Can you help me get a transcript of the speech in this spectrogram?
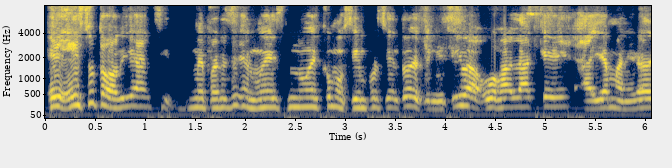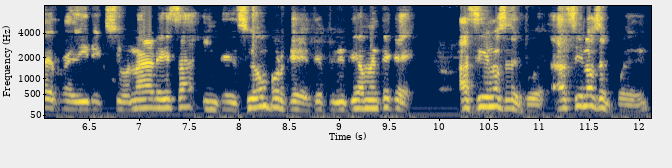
Eh, eso todavía me parece que no es, no es como 100% definitiva. Ojalá que haya manera de redireccionar esa intención porque definitivamente que así no se puede. Así no se puede.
